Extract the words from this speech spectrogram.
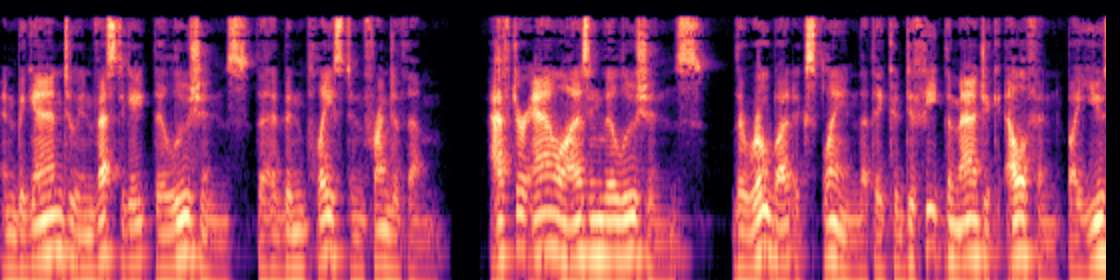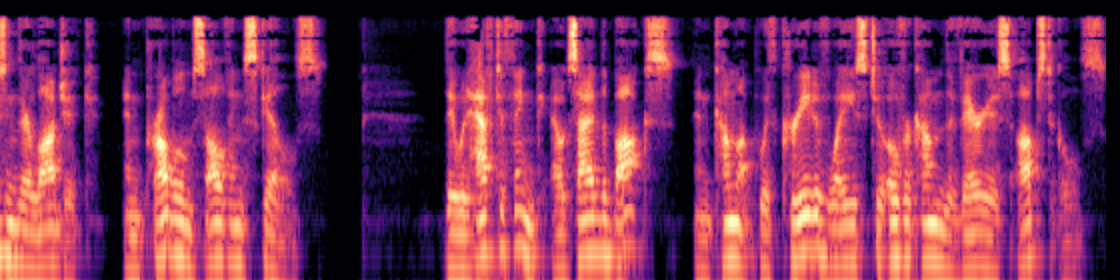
and began to investigate the illusions that had been placed in front of them. After analyzing the illusions, the robot explained that they could defeat the magic elephant by using their logic and problem-solving skills. They would have to think outside the box and come up with creative ways to overcome the various obstacles.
